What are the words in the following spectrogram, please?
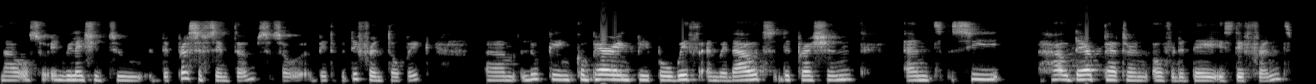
now, also in relation to depressive symptoms, so a bit of a different topic, um, looking, comparing people with and without depression, and see how their pattern over the day is different.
